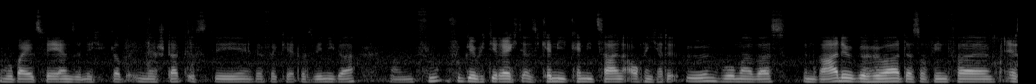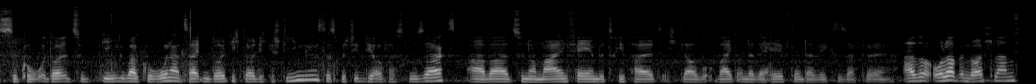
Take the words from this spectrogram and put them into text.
Wobei jetzt Ferien sind. Ich glaube, in der Stadt ist die, der Verkehr etwas weniger. Ähm, Flug, Flug gebe ich dir recht. Also ich kenne die, kenn die Zahlen auch nicht. Ich hatte irgendwo mal was im Radio gehört, dass auf jeden Fall es zu, zu gegenüber Corona-Zeiten deutlich, deutlich gestiegen ist. Das bestätigt auch, was du sagst. Aber zu normalen Ferienbetrieb halt, ich glaube, weit unter der Hälfte unterwegs ist aktuell. Also Urlaub in Deutschland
